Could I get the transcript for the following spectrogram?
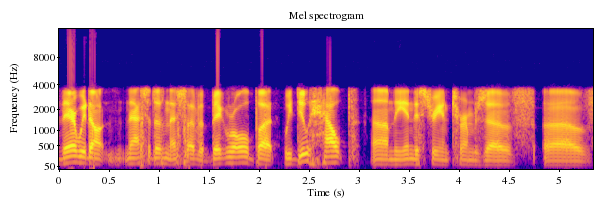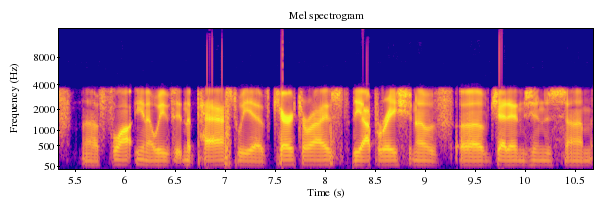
There we don't NASA doesn't necessarily have a big role, but we do help um, the industry in terms of of uh, fly, you know we've in the past we have characterized the operation of of jet engines um,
